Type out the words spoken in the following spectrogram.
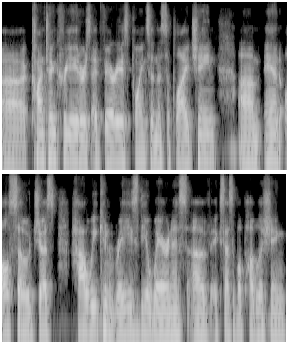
uh, content creators at various points in the supply chain, um, and also just how we can raise the awareness of accessible publishing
